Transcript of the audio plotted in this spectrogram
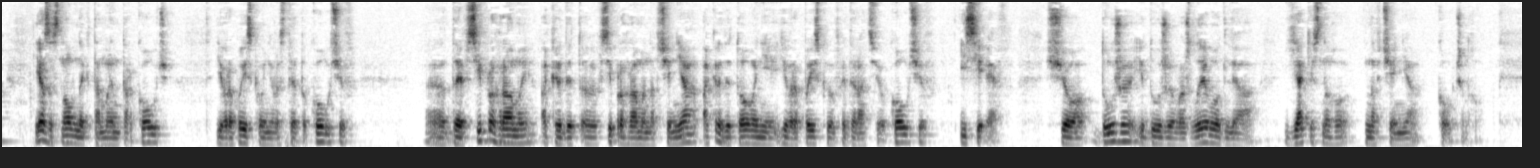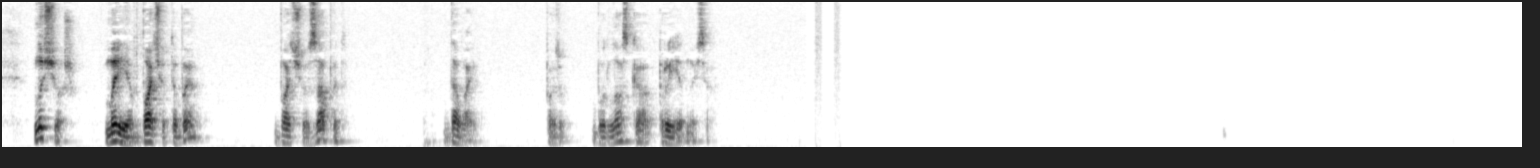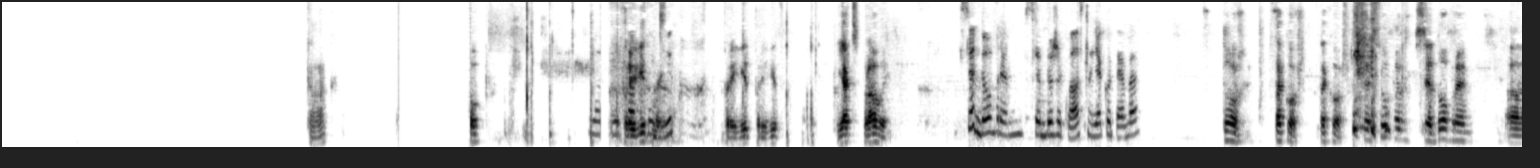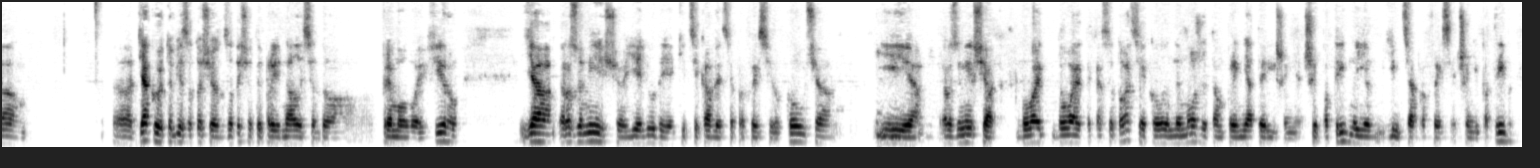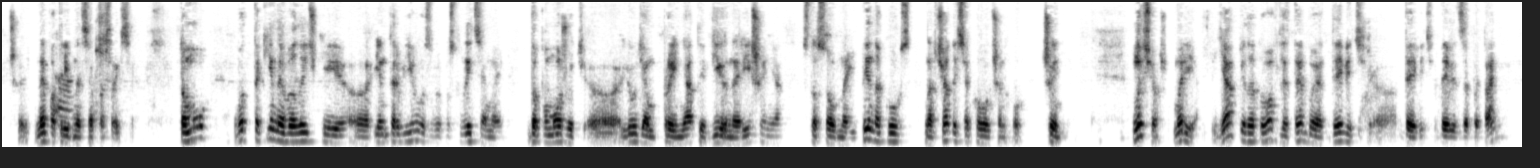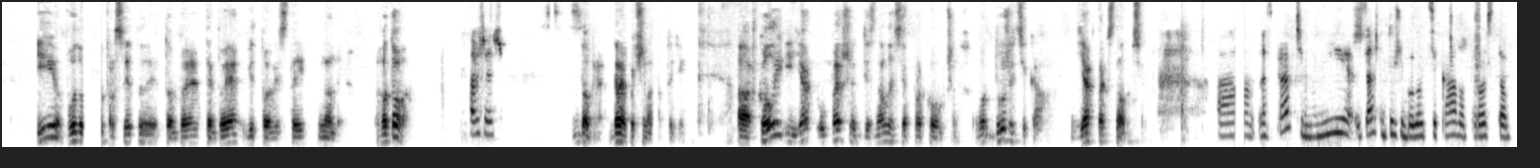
я засновник та ментор-коуч Європейського університету коучів, е, де всі програми, акредит... е, всі програми навчання акредитовані Європейською федерацією коучів ECF, що дуже і дуже важливо для якісного навчання коучингу. Ну що ж, Марія, бачу тебе. Бачу запит. Давай. Будь ласка, приєднуйся. Так. Оп, Привіт, привіт, привіт. Як справи? Все добре, все дуже класно. Як у тебе? Тож, також, також. Все супер, все добре. Е, е, Дякую тобі за те, що за те, що ти приєдналися до прямого ефіру. Я розумію, що є люди, які цікавляться професією коуча, і розумієш, як буває, буває така ситуація, коли не можуть там прийняти рішення, чи потрібна їм, їм ця професія, чи не потрібна, чи не потрібна ця професія. Тому от такі невеличкі е, інтерв'ю з випускницями допоможуть е, людям прийняти вірне рішення стосовно йти на курс, навчатися коучингу чи ні. Ну що ж, Марія, я підготував для тебе 9, е, 9, 9 запитань і буду просити тебе, тебе відповісти на них. Готова? А вже ж Добре, давай починати тоді. Коли і як уперше дізналися про коучинг? От дуже цікаво. Як так сталося? а, насправді мені завжди дуже було цікаво просто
